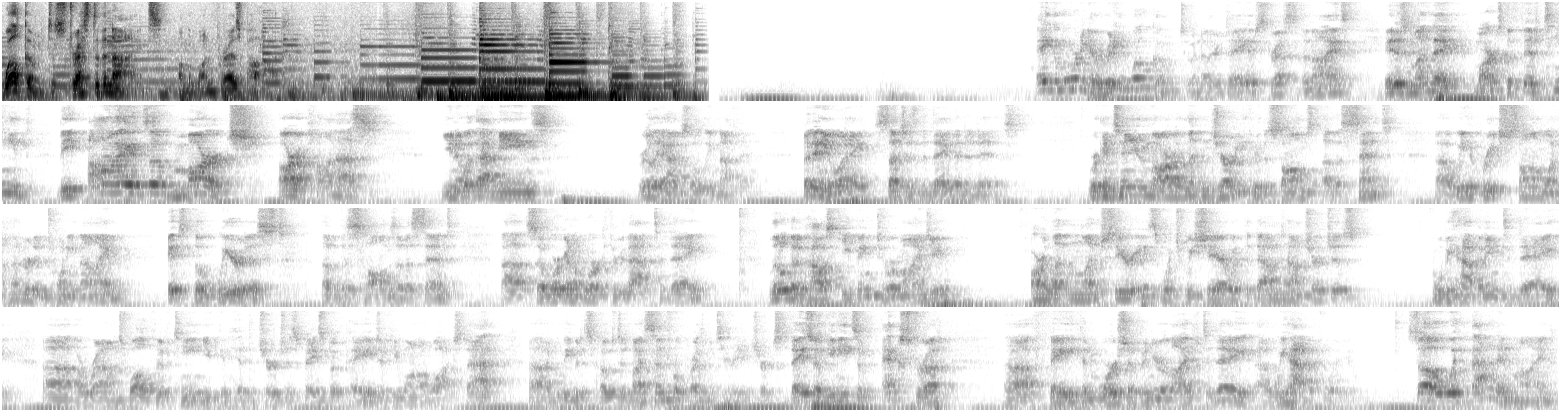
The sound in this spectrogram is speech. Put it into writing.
Welcome to Stress to the Nines on the One Pres Pod. Hey, good morning, everybody. Welcome to another day of Stress to the Nines. It is Monday, March the 15th. The Ides of March are upon us. You know what that means? Really, absolutely nothing. But anyway, such is the day that it is. We're continuing our Lenten journey through the Psalms of Ascent. Uh, we have reached Psalm 129. It's the weirdest of the Psalms of Ascent, uh, so we're going to work through that today. A little bit of housekeeping to remind you. Our Lenten Lunch series, which we share with the downtown churches, will be happening today uh, around 12:15. You can hit the church's Facebook page if you want to watch that. Uh, I believe it is hosted by Central Presbyterian Church today. So if you need some extra uh, faith and worship in your life today, uh, we have it for you. So with that in mind,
